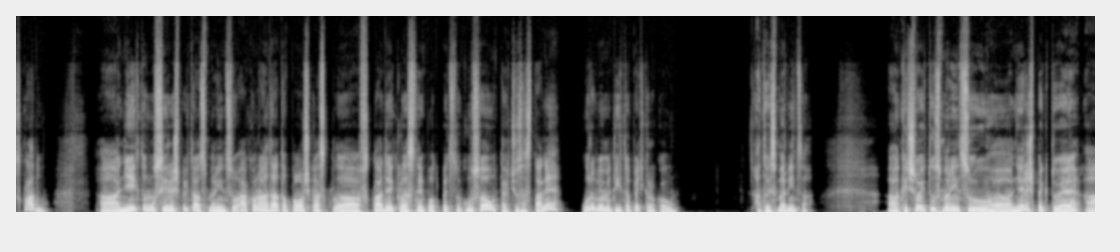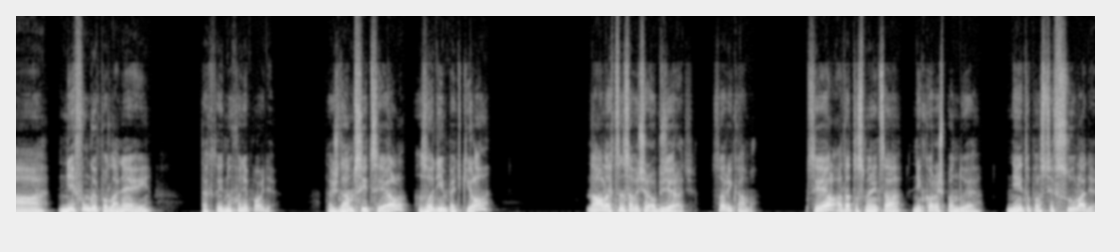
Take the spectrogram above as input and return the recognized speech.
skladu a niekto musí rešpektovať smernicu. Ako na táto položka v sklade klesne pod 500 kusov, tak čo sa stane? Urobíme týchto 5 krokov. A to je smernica. A keď človek tú smernicu e, nerešpektuje a nefunguje podľa nej, tak to jednoducho nepôjde. Takže dám si cieľ, zhodím 5 kg, no ale chcem sa večer obžierať. Sorry, kámo. Cieľ a táto smernica nekorešponduje. Nie je to proste v súlade.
